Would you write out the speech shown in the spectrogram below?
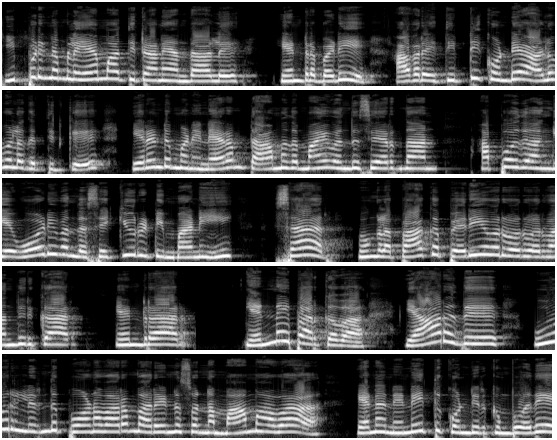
இப்படி நம்மளை ஏமாத்திட்டானே அந்த ஆளு? என்றபடி அவரை திட்டிக் கொண்டே அலுவலகத்திற்கு இரண்டு மணி நேரம் தாமதமாய் வந்து சேர்ந்தான். அப்போது அங்கே ஓடி வந்த செக்யூரிட்டி மணி சார் உங்களை பார்க்க பெரியவர் ஒருவர் வந்திருக்கார் என்றார். என்னை பார்க்கவா? யார் அது? ஊரிலிருந்து போன வாரம் வரேன்னு சொன்ன மாமாவா? என நினைத்து கொண்டிருக்கும் போதே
